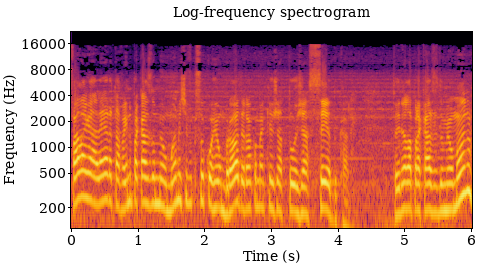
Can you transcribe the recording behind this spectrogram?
Fala galera, tava indo pra casa do meu mano, tive que socorrer um brother, olha como é que eu já tô já cedo, cara. Tô indo lá pra casa do meu mano.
